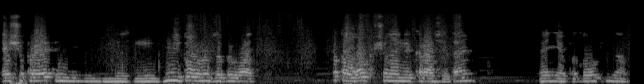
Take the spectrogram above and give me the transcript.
Я еще про это не, не, не должен забывать. Потолок еще, наверное, красить, да? Да не, потолок не надо.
